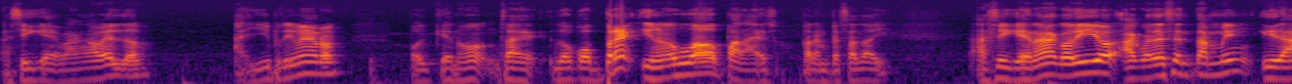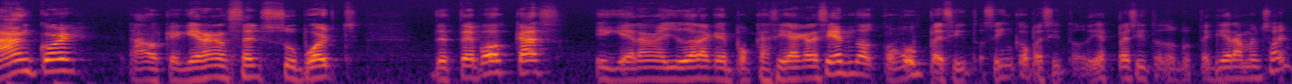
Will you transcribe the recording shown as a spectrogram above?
Así que van a verlo allí primero, porque no, o sea, lo compré y no lo he jugado para eso, para empezar de ahí. Así que nada, Corillo, acuérdense también ir a Anchor, a los que quieran hacer support de este podcast y quieran ayudar a que el podcast siga creciendo con un pesito, cinco pesitos, diez pesitos, lo que usted quiera mensual.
